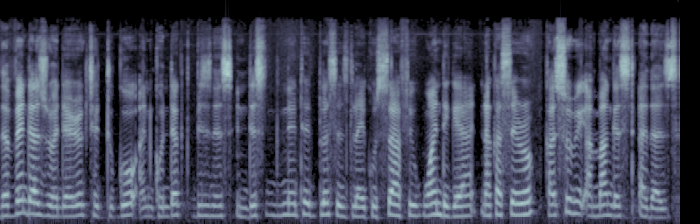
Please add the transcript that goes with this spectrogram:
The vendors were directed to go and conduct business in designated places like Usafi, Wandegeya, Nakasero, Kasubi, amongst others.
